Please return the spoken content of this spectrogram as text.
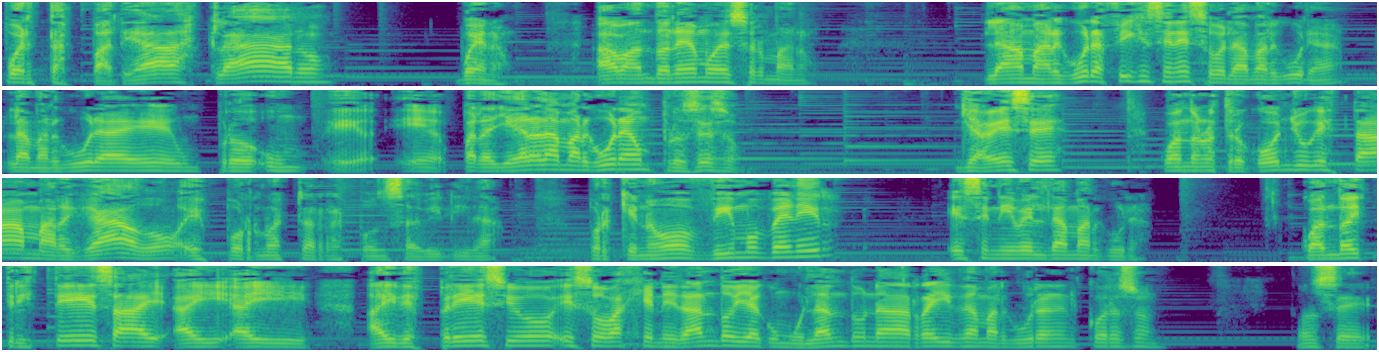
puertas pateadas, claro. Bueno, abandonemos eso, hermano. La amargura, fíjense en eso, la amargura. La amargura es un, un eh, eh, para llegar a la amargura es un proceso. Y a veces, cuando nuestro cónyuge está amargado, es por nuestra responsabilidad. Porque no vimos venir ese nivel de amargura. Cuando hay tristeza, hay, hay, hay, desprecio, eso va generando y acumulando una raíz de amargura en el corazón. Entonces,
